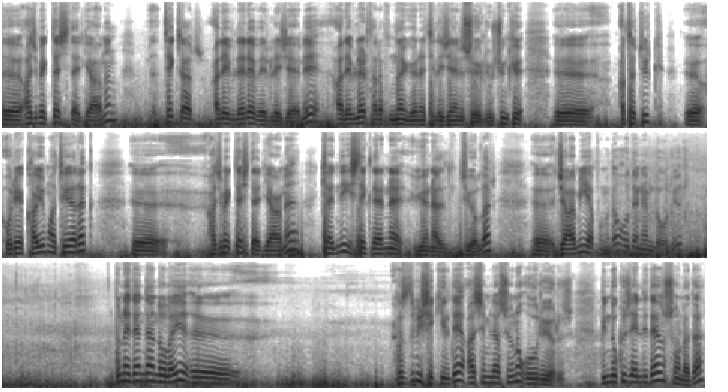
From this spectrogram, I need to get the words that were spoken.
e, Hacı Bektaş Dergahı'nın tekrar Alevilere verileceğini, Aleviler tarafından yönetileceğini söylüyor. Çünkü e, Atatürk e, oraya kayyum atayarak e, Hacı Bektaş Dergahı'nı kendi isteklerine yöneltiyorlar. E, cami yapımı da o dönemde oluyor. Bu nedenden dolayı e, hızlı bir şekilde asimilasyona uğruyoruz. 1950'den sonra da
